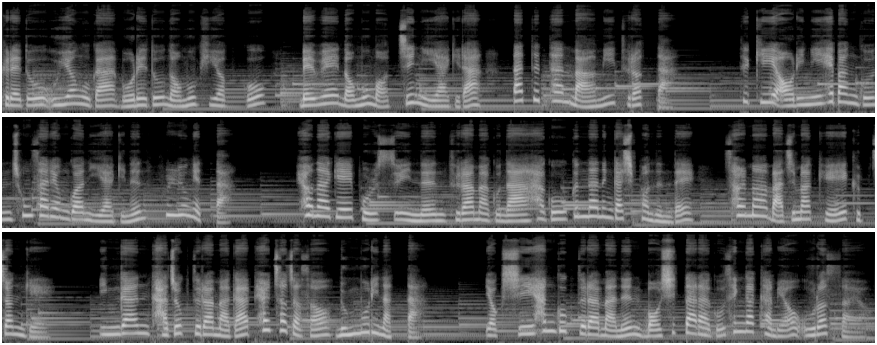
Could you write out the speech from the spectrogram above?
그래도 우영우가 뭐래도 너무 귀엽고 매회 너무 멋진 이야기라 따뜻한 마음이 들었다. 특히 어린이 해방군 총사령관 이야기는 훌륭했다. 편하게 볼 수 있는 드라마구나 하고 끝나는가 싶었는데 설마 마지막 회의 급전개. 인간 가족 드라마가 펼쳐져서 눈물이 났다. 역시 한국 드라마는 멋있다라고 생각하며 울었어요.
